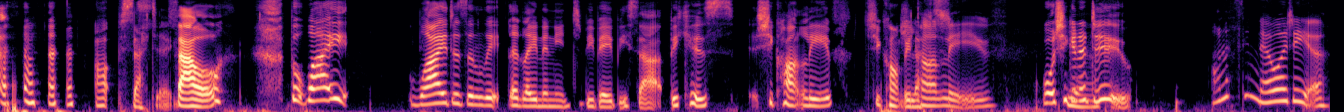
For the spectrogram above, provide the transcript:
Upsetting. Foul. But why? Why does Ele- Elena need to be babysat? Because she can't leave. She can't be She left. can't leave. What's she gonna do? Honestly, no idea.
